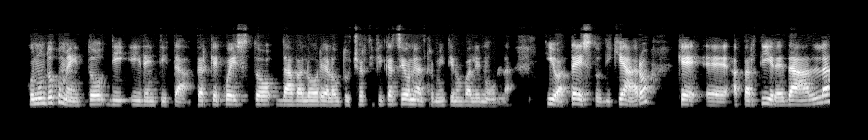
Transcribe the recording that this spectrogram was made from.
con un documento di identità, perché questo dà valore all'autocertificazione, altrimenti non vale nulla. Io attesto, dichiaro che eh, a partire dal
